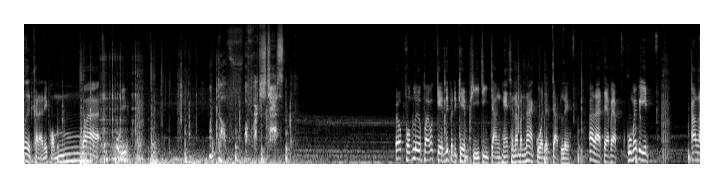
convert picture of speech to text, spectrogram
มืดขนาดนี้ผมว่าอุ้ย What the fuck is that เออผมลืมไปว่าเกมนี้เป็นเกมผีจริงจังแฮะฉะนั้นมันน่ากลัวจะจัดเลยอะไรแต่แบบกูไม่มีอะไร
